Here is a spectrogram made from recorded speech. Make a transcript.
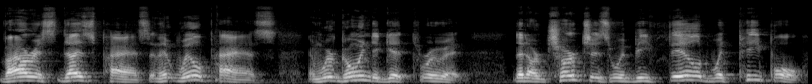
virus does pass, and it will pass, and we're going to get through it, that our churches would be filled with people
